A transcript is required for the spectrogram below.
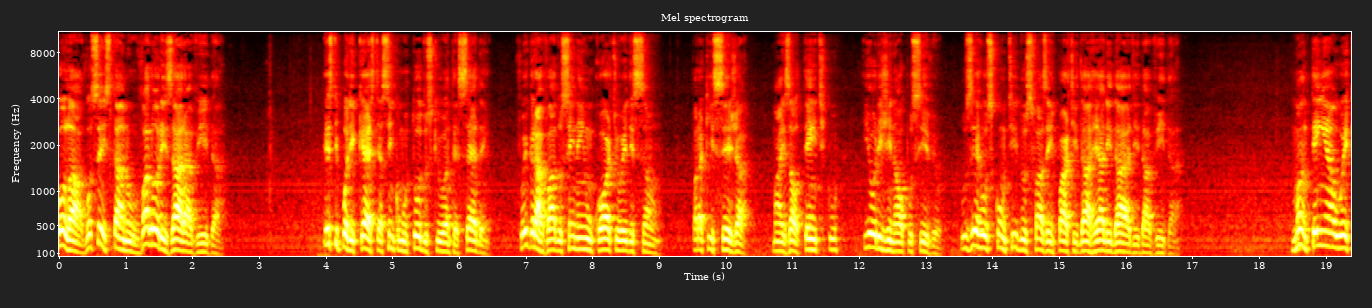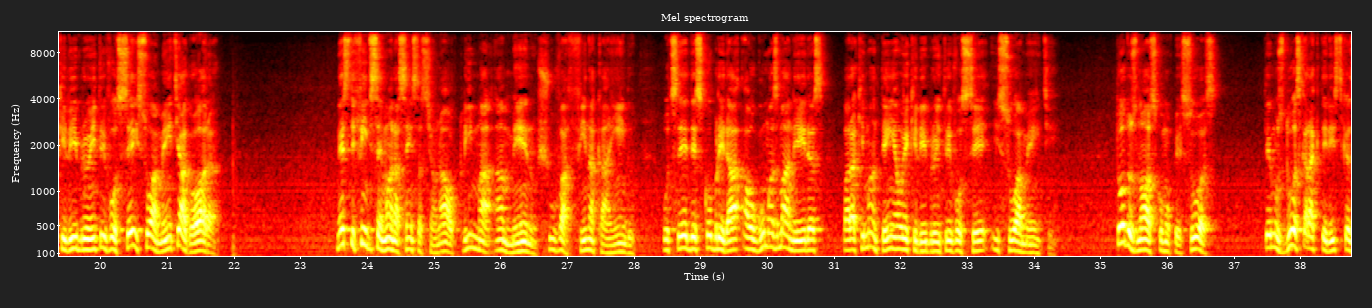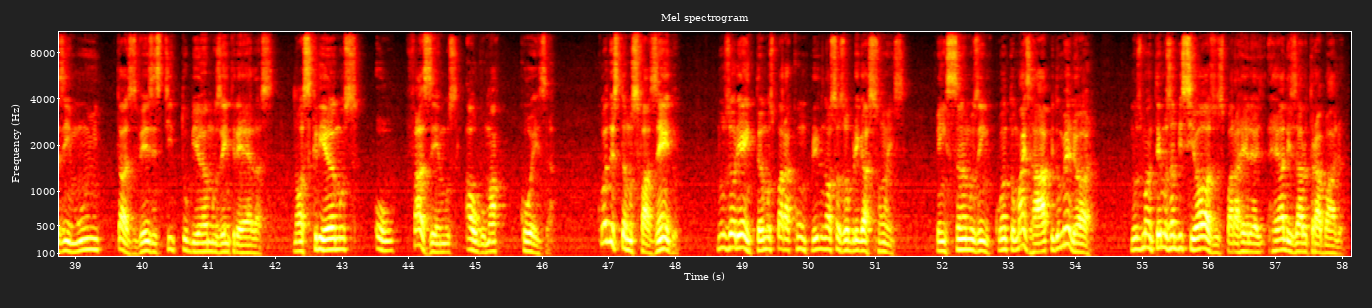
Olá, você está no Valorizar a Vida. Este podcast, assim como todos que o antecedem, foi gravado sem nenhum corte ou edição, para que seja mais autêntico e original possível. Os erros contidos fazem parte da realidade da vida. Mantenha o equilíbrio entre você e sua mente agora. Neste fim de semana sensacional, clima ameno, chuva fina caindo, você descobrirá algumas maneiras para que mantenha o equilíbrio entre você e sua mente. Todos nós, como pessoas, temos duas características e muitas vezes titubeamos entre elas. Nós criamos ou fazemos alguma coisa. Quando estamos fazendo, nos orientamos para cumprir nossas obrigações. Pensamos em quanto mais rápido, melhor. Nos mantemos ambiciosos para realizar o trabalho.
